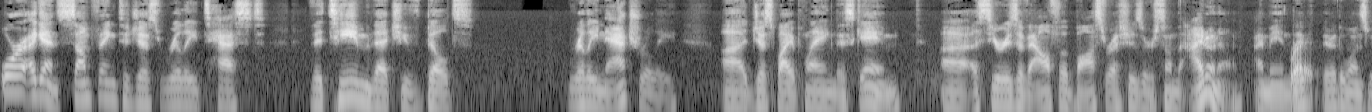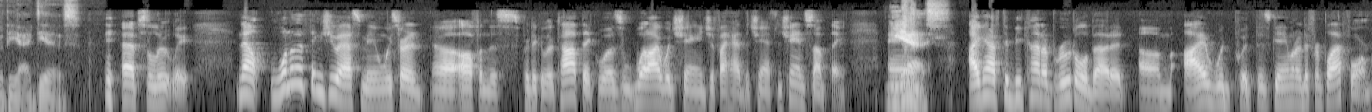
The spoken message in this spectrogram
or again something to just really test the team that you've built really naturally uh, just by playing this game. Uh, a series of alpha boss rushes or something. I don't know. I mean, Right. they're, they're the ones with the ideas. Yeah, absolutely. Now, one of the things you asked me when we started uh, off on this particular topic was what I would change if I had the chance to change something. And yes. I have to be kind of brutal about it. Um, I would put this game on a different platform.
